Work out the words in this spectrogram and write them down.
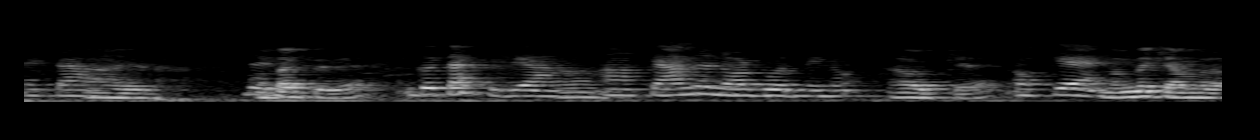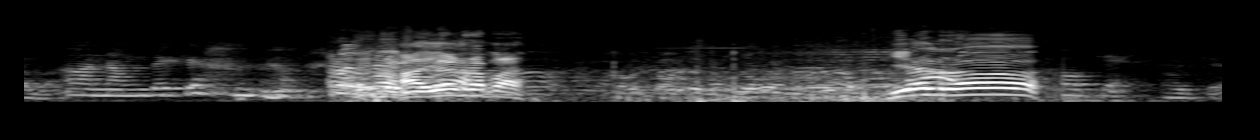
ಆಯ್ತಾ? ಹಾಂ ಗೊತ್ತಾಗ್ತಿದ್ಯಾ? ಹಾ. ಕ್ಯಾಮ್ರಾ ನೋಡ್ಬೋದು ನೀನು. ಓಕೆ. ಓಕೆ. ನಮ್ಮದೇ ಕ್ಯಾಮ್ರಾ ಆ, ನಮ್ದೇ ಕ್ಯಾಮ್ರಾ ಹಾ ಹೇಳ್ರಪ್ಪ. ಹೇಳ್ರು. Okay. Okay.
